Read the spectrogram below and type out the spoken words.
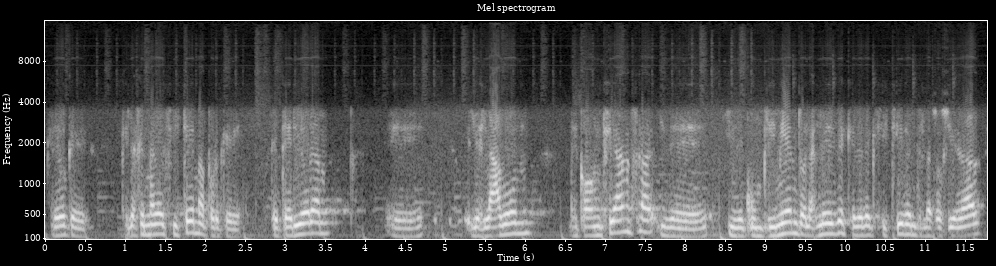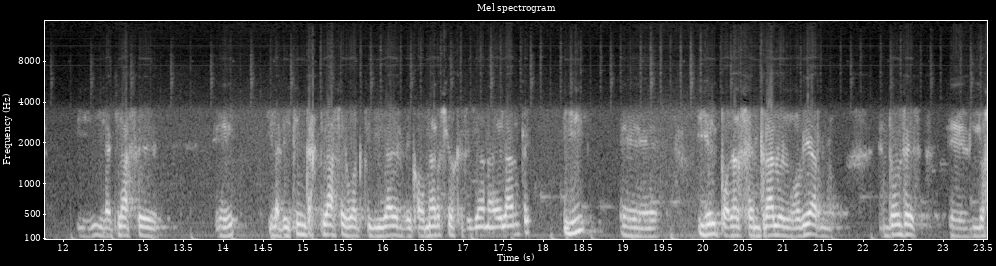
creo que, le hacen mal al sistema porque deterioran eh, el eslabón de confianza y de, y de cumplimiento de las leyes que debe existir entre la sociedad y, la clase eh, y las distintas clases o actividades de comercios que se llevan adelante y, eh, y el poder central o el gobierno. Entonces, eh, los,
